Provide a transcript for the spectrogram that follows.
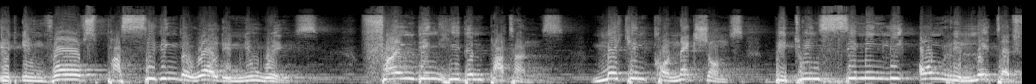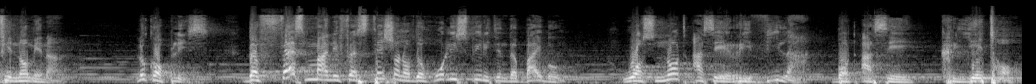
it involves perceiving the world in new ways finding hidden patterns making connections between seemingly unrelated phenomena. Look up please. The first manifestation of the Holy Spirit in the Bible was not as a revealer but as a creator.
